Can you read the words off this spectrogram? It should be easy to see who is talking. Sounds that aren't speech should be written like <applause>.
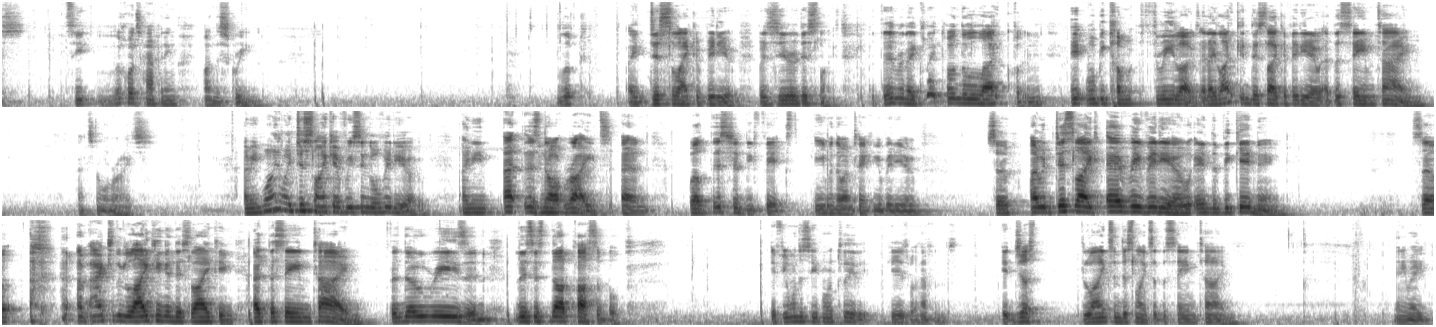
Speaker 1: this. See, look what's happening on the screen. Look, I dislike a video with zero dislikes. But then when I click on the like button, it will become three likes. And I like and dislike a video at the same time. That's not right. I mean, why do I dislike every single video? I mean, that is not right. And, well, this should be fixed, even though I'm taking a video. So, I would dislike every video in the beginning. So, <laughs> I'm actually liking and disliking at the same time. For no reason. This is not possible. If you want to see more clearly, here's what happens. It just likes and dislikes at the same time. Anyway,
